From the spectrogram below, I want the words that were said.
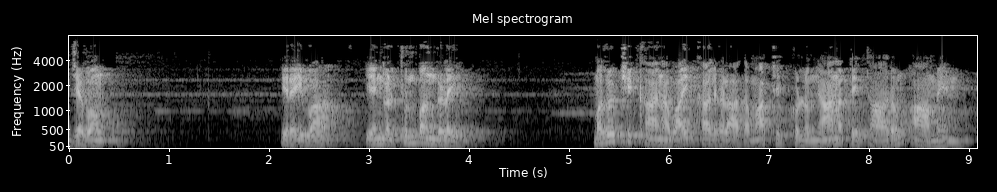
ஜெபம். இறைவா எங்கள் துன்பங்களை மகிழ்ச்சிக்கான வாய்க்கால்களாக மாற்றிக்கொள்ளும் ஞானத்தை தாரும். ஆமேன்.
